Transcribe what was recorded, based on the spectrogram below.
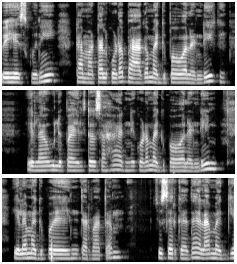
వేసేసుకుని టమాటాలు కూడా బాగా మగ్గిపోవాలండి. ఇలా ఉల్లిపాయలతో సహా అన్నీ కూడా మగ్గిపోవాలండి. ఇలా మగ్గిపోయిన తర్వాత చూసారు కదా ఇలా మగ్గి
